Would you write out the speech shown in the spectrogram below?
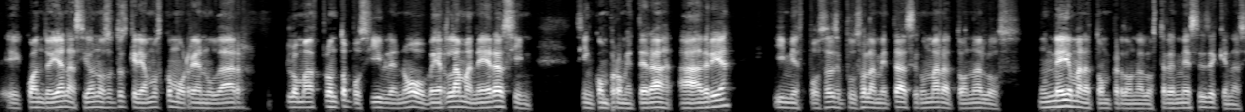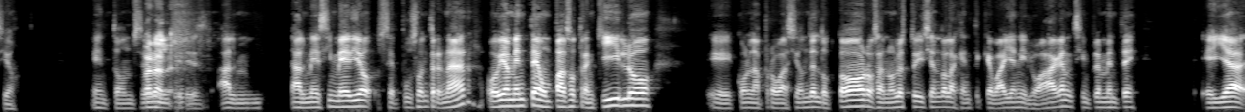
eh, cuando ella nació nosotros queríamos como reanudar lo más pronto posible, ¿no? O ver la manera sin, sin comprometer a, a Adria y mi esposa se puso la meta de hacer un maratón a los, un medio maratón, perdón, a los tres meses de que nació. Entonces, al, al, mes y medio se puso a entrenar, obviamente a un paso tranquilo, eh, con la aprobación del doctor, o sea, no le estoy diciendo a la gente que vayan y lo hagan, simplemente ella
